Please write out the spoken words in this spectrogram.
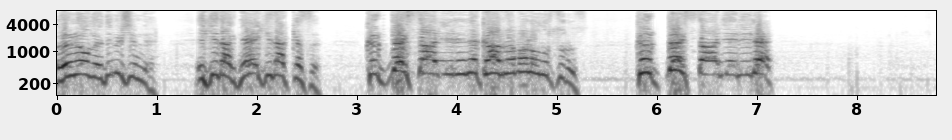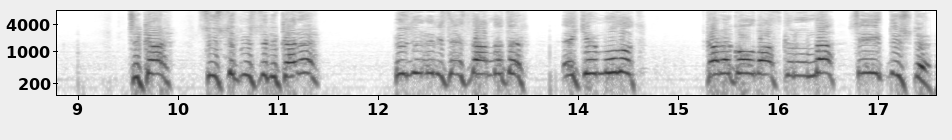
Öyle oluyor değil mi şimdi? İki dakika, ne iki dakikası? 45 saniyeliğine kahraman olursunuz. 45 saniyeliğine. Çıkar süslü püslü bir karı. Hüzünlü bir sesle anlatır. Ekim Bulut. Karakol baskınında şehit düştü.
